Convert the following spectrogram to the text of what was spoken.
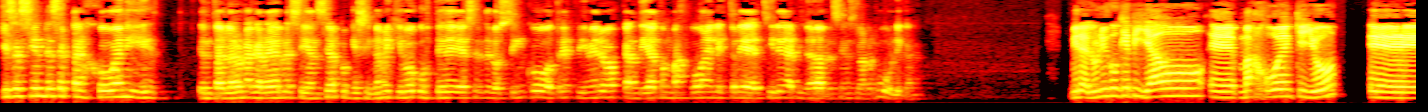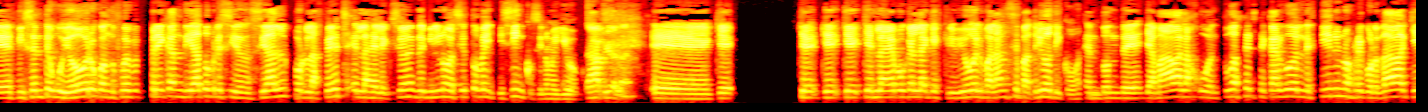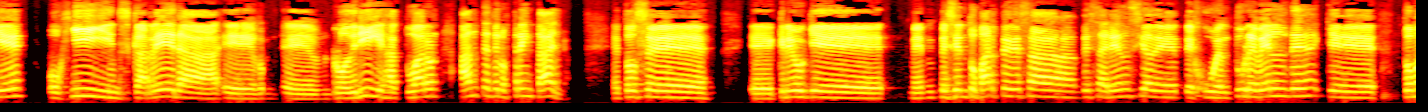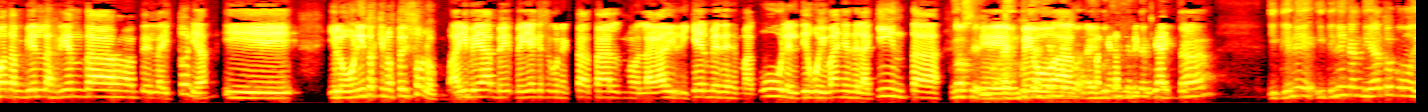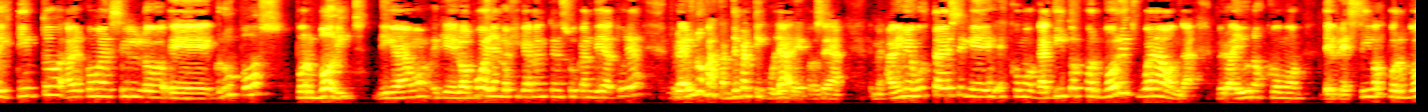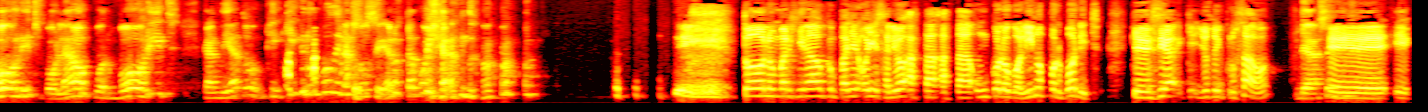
¿Qué se siente ser tan joven y entablar una carrera presidencial? Porque si no me equivoco, usted debe ser de los cinco o tres primeros candidatos más jóvenes en la historia de Chile de aspirar a la presidencia de la República. Mira, el único que he pillado eh, más joven que yo eh, es Vicente Huidobro cuando fue precandidato presidencial por la fecha en las elecciones de 1925, si no me equivoco. Ah, piola. Eh, que que, que, que, es la época en la que escribió el balance patriótico, en mm. donde llamaba a la juventud a hacerse cargo del destino y nos recordaba que O'Higgins, Carrera, eh, eh, Rodríguez actuaron antes de los 30 años. Entonces, eh, creo que me, siento parte de esa, de esa herencia de, de, juventud rebelde que toma también las riendas de la historia y, y lo bonito es que no estoy solo. Ahí veía, veía que se conectaba tal, la Gaby Riquelme desde Macul, el Diego Ibáñez de la Quinta. No sé, eh, hay mucha gente, conectada y tiene, y tiene candidatos como distintos, a ver cómo decirlo, eh, grupos por Boric, digamos, que lo apoyan lógicamente en su candidatura, pero hay unos bastante particulares. O sea, a mí me gusta ese que es como gatitos por Boric, buena onda, pero hay unos como depresivos por Boric, volados por Boric candidato, ¿qué, grupo de la sociedad lo está apoyando? Todos los marginados, compañeros. Oye, salió hasta, hasta un colocolinos por Boric, que decía que yo soy cruzado. Eh,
